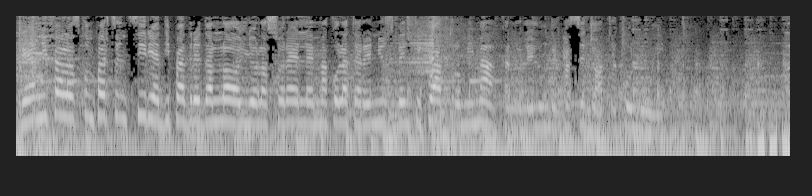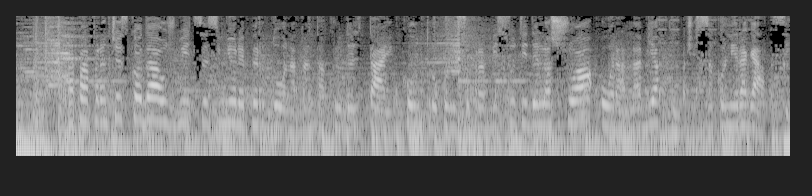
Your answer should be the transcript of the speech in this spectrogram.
Tre anni fa la scomparsa in Siria di padre Dall'Oglio, la sorella Immacolata Renews 24, mi mancano le lunghe passeggiate con lui. Papa Francesco ad Auschwitz, Signore perdona tanta crudeltà, incontro con i sopravvissuti della Shoah, ora la via Crucis con i ragazzi.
